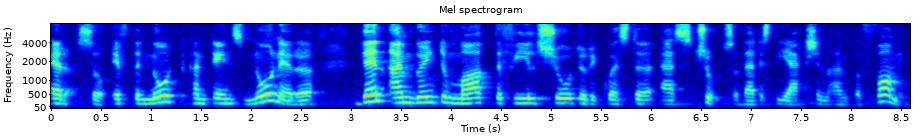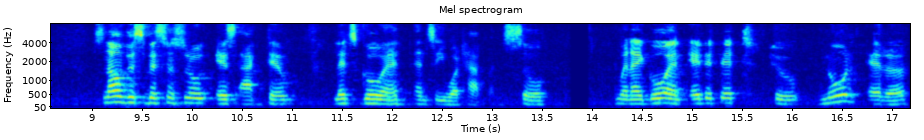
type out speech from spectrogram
error. So if the note contains known error, then I'm going to mark the field show to requester as true. So that is the action I'm performing. So now this business rule is active. Let's go ahead and see what happens. So when I go and edit it to known error,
